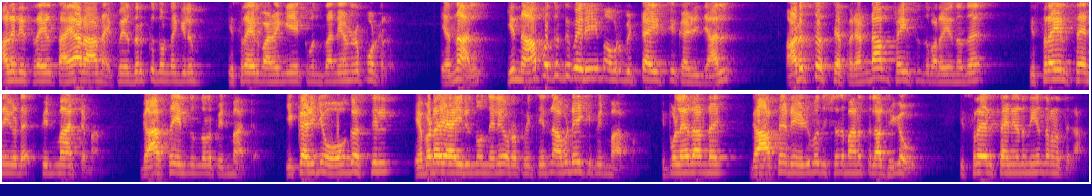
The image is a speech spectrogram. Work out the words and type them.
അതിന് ഇസ്രായേൽ തയ്യാറാണ്. ഇപ്പൊ എതിർക്കുന്നുണ്ടെങ്കിലും ഇസ്രായേൽ വഴങ്ങിയേക്കുമെന്ന് തന്നെയാണ് റിപ്പോർട്ടുകൾ. എന്നാൽ ഈ നാൽപ്പത്തെട്ട് പേരെയും അവർ വിട്ടയച്ചു കഴിഞ്ഞാൽ അടുത്ത സ്റ്റെപ്പ് രണ്ടാം ഫേസ് എന്ന് പറയുന്നത് ഇസ്രായേൽ സേനയുടെ പിന്മാറ്റമാണ്. ഗാസയിൽ നിന്നുള്ള പിന്മാറ്റം. ഇക്കഴിഞ്ഞ ഓഗസ്റ്റിൽ എവിടെയായിരുന്നു നിലയുറപ്പിച്ചിരുന്ന അവിടേക്ക് പിന്മാറണം. ഇപ്പോൾ ഏതാണ്ട് ഗാസയുടെ എഴുപത് ശതമാനത്തിലധികവും ഇസ്രായേൽ സേനയുടെ നിയന്ത്രണത്തിലാണ്.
